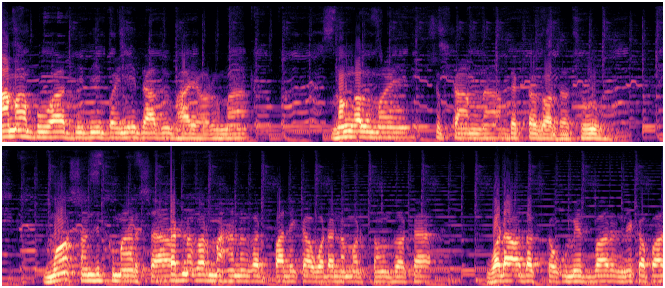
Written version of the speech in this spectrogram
आमा बुवा दिदी बहिनी दाजुभाइहरूमा मङ्गलमय शुभकामना व्यक्त गर्दछु। म सञ्जीव कुमार शाह विराटनगर महानगरपालिका वडा नम्बर चौधका वडा अध्यक्षका उम्मेदवार नेकपा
